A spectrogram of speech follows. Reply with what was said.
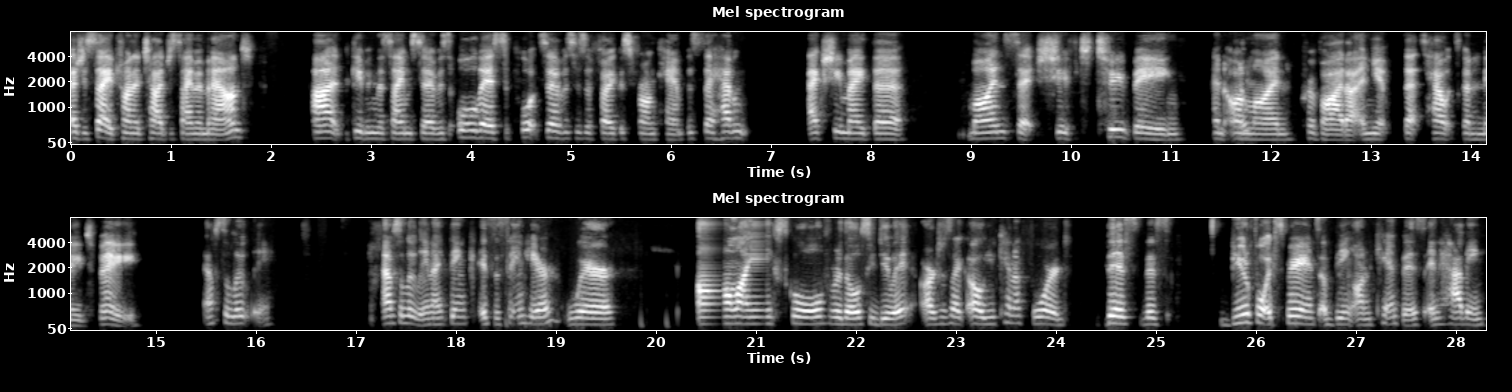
as you say, trying to charge the same amount, aren't giving the same service. All their support services are focused for on campus. They haven't actually made the mindset shift to being an online provider, and yet that's how it's going to need to be. Absolutely. Absolutely. And I think it's the same here where online school for those who do it are just like oh you can't afford this this beautiful experience of being on campus and having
